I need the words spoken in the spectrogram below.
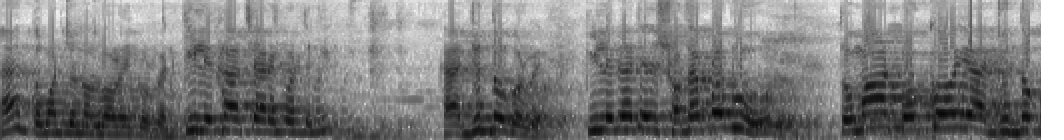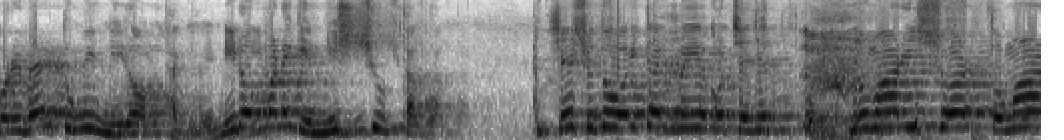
হ্যাঁ তোমার জন্য লড়াই করবেন। কি লেখা আছে আরেকবার দেখি? হ্যাঁ যুদ্ধ করবে। কি লেখা আছে? সদাপ্রভু তোমার পক্ষ হইয়া যুদ্ধ করিবেন, তুমি নীরব থাকিবে। নীরব মানে কি? নিশ্চুপ থাকো। সে শুধু ওইটাই বিয়ে করছে যে, তোমার ঈশ্বর, তোমার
